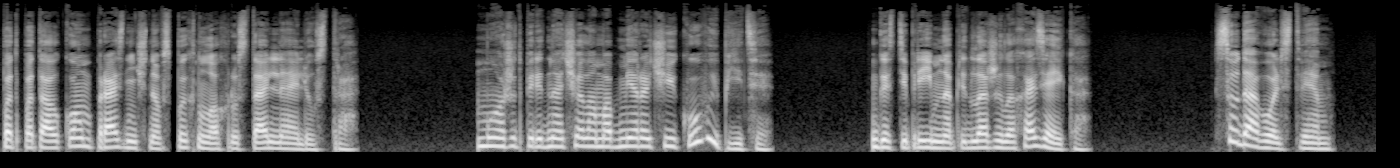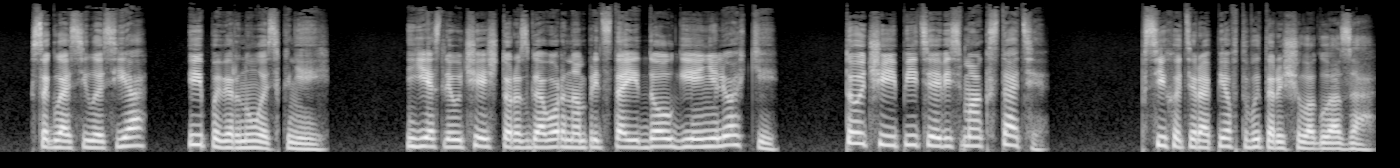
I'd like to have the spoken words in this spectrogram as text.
Под потолком празднично вспыхнула хрустальная люстра. «Может, перед началом обмера чайку выпьете?» — гостеприимно предложила хозяйка. «С удовольствием», — согласилась я и повернулась к ней. Если учесть, что разговор нам предстоит долгий и нелегкий, то чаепитие весьма кстати. Психотерапевт вытаращила глаза.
